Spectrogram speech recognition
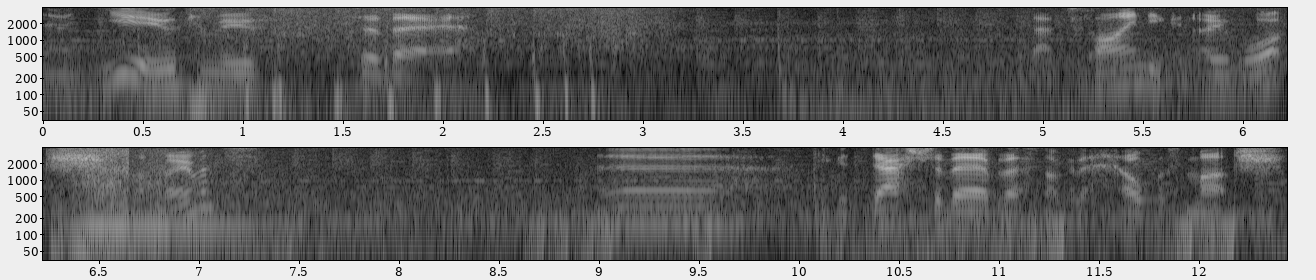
Now you can move to there. That's fine. You can Overwatch for the moment. Uh, you could dash to there, but that's not going to help us much.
